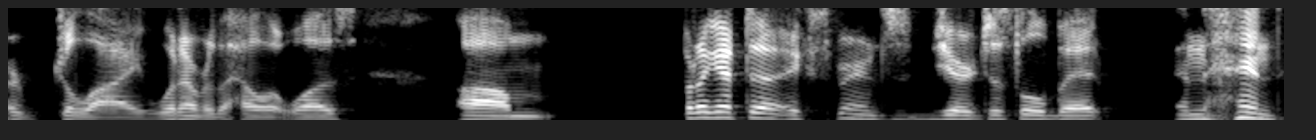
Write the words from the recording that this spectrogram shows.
or July, whatever the hell it was. Um, but I got to experience Jared just a little bit, and then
